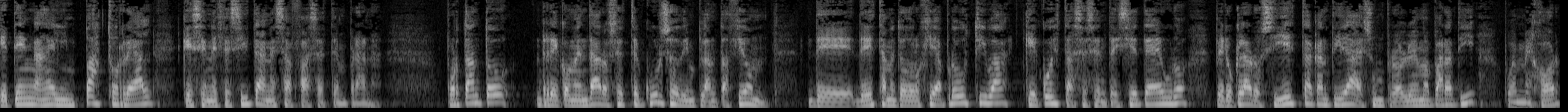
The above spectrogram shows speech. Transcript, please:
que tengan el impacto real que se necesita en esas fases tempranas. Por tanto, recomendaros este curso de implantación de, esta metodología productiva que cuesta 67 euros, pero claro, si esta cantidad es un problema para ti, pues mejor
